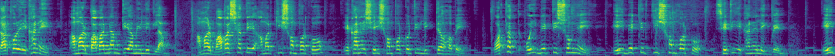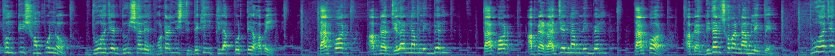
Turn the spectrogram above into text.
তারপর এখানে আমার বাবার নামটি আমি লিখলাম। আমার বাবার সাথে আমার কি সম্পর্ক? এখানে সেই সম্পর্কটি লিখতে হবে। অর্থাৎ ওই ব্যক্তির সঙ্গে এই ব্যক্তির কি সম্পর্ক সেটি এখানে লিখবেন। এই ফর্মটি সম্পূর্ণ দু হাজার দুই সালের ভোটার লিস্ট দেখেই ফিল করতে হবে। তারপর আপনার জেলার নাম লিখবেন, তারপর আপনার রাজ্যের নাম লিখবেন, তারপর আপনার বিধানসভার নাম লিখবেন। দু হাজার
